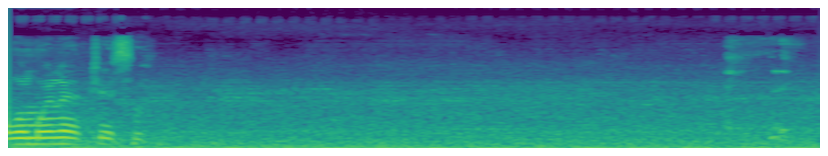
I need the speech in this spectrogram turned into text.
I one more left, Jesse.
